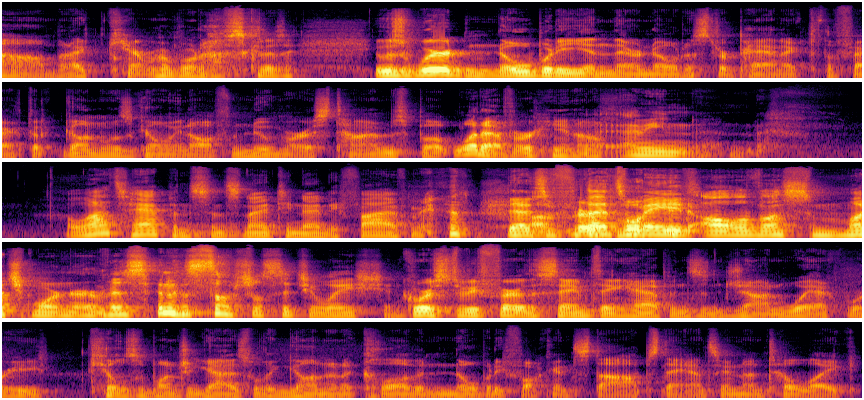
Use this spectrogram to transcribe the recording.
Um, but I can't remember what I was gonna say. It was weird. Nobody in there noticed or panicked the fact that a gun was going off numerous times. But whatever, you know. I mean, a lot's happened since 1995, man. That's a Uh, fair That's point. made all of us much more nervous in a social situation. Of course, to be fair, the same thing happens in John Wick, where he kills a bunch of guys with a gun in a club, and nobody fucking stops dancing until like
